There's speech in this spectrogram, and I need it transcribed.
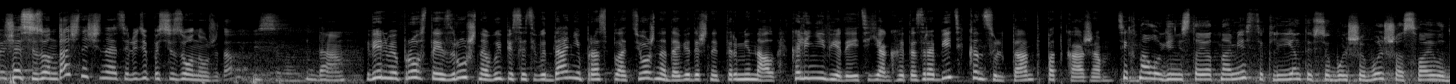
то сейчас сезон дач начинается, люди по сезону уже, да, выписывают? Да. Вельми просто и зручно выписать выданне праз платежно-даведачный терминал. Калі не ведаете, як гэта зрабіць, консультант подкажа. Технологии не стоят на месте, клиенты все больше и больше осваивают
